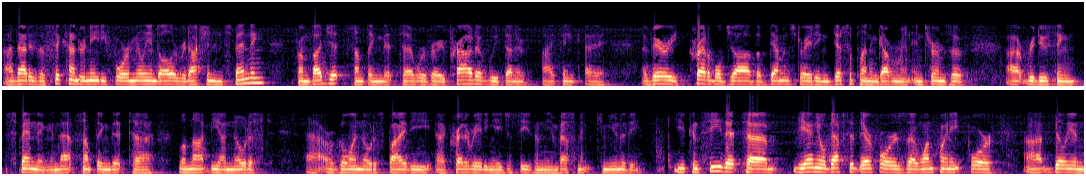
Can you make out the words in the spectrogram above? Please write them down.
That is a $684 million reduction in spending, from budget, something that uh, we're very proud of. We've done, a, I think, a, a, very credible job of demonstrating discipline in government in terms of uh, reducing spending, and that's something that uh, will not be unnoticed uh, or go unnoticed by the uh, credit rating agencies and the investment community. You can see that um, the annual deficit, therefore, is uh, $1.84 billion,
